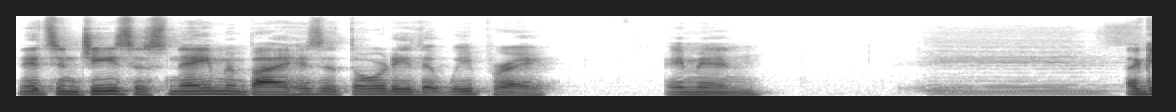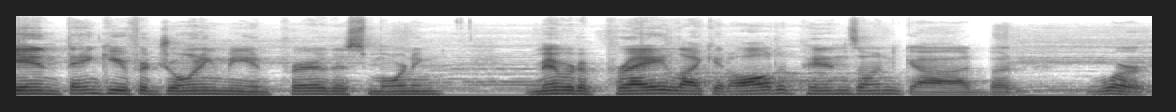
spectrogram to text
and it's in Jesus' name and by his authority that we pray. Amen. Again, thank you for joining me in prayer this morning. Remember to pray like it all depends on God, but work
